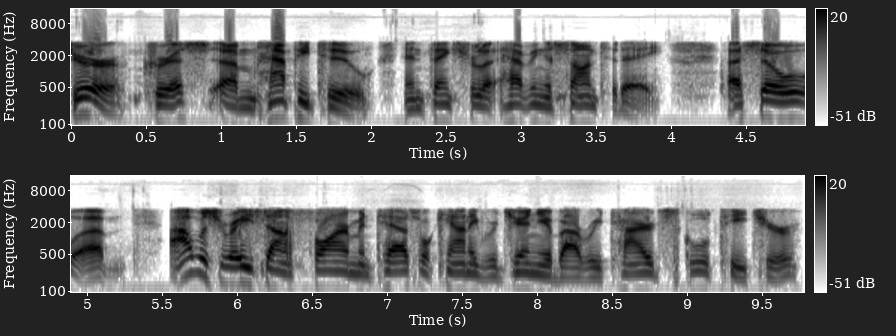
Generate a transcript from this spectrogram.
Sure, Chris. I'm happy to, and thanks for having us on today. Uh, so, um, I was raised on a farm in Tazewell County, Virginia, by a retired school teacher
